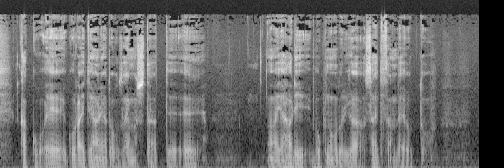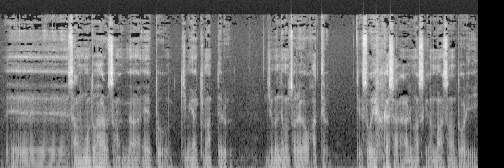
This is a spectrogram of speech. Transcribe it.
「かっこえー、ご来店ありがとうございました」って、えー、あやはり僕の踊りが冴えてたんだよと、えー、佐野元春さんが「えーと、君は決まってる。自分でもそれが分かってる」っていうそういう歌詞がありますけどまあその通り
